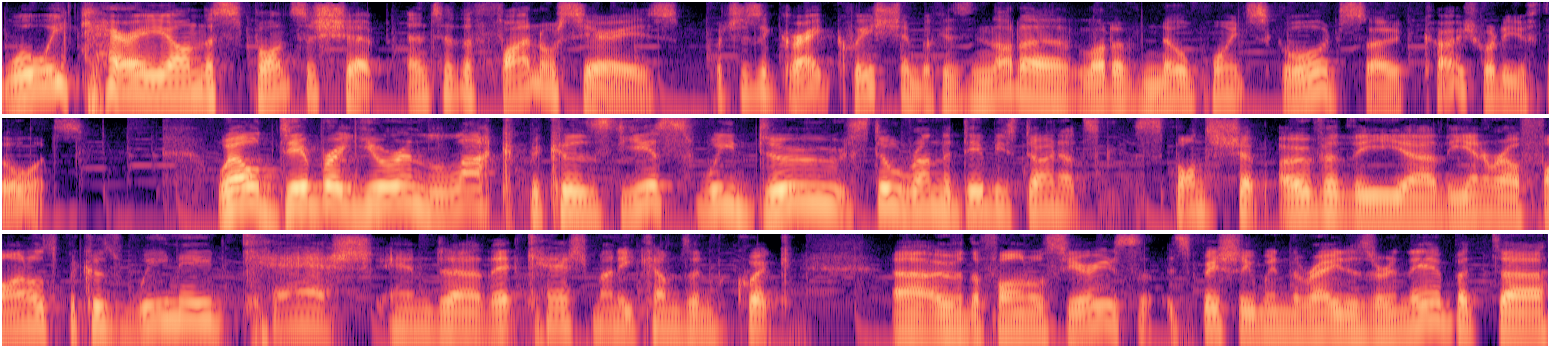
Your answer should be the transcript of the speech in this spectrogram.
Will we carry on the sponsorship into the final series? Which is a great question because not a lot of nil points scored. So, coach, what are your thoughts? Well, Deborah, you're in luck because yes, we do still run the Debbie's Donuts sponsorship over the uh, the NRL finals because we need cash, and uh, that cash money comes in quick uh, over the final series, especially when the Raiders are in there. But uh,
